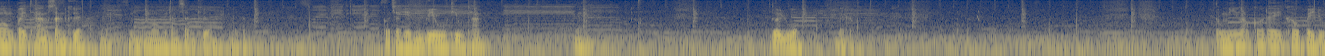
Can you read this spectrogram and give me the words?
มองไปทางสันเขื่อนนะมองไปทางสันเขื่อนนะครับก็จะเห็นวิวทิวทัศน์นะฮะโดยรวมนะครับตรงนี้เราก็ได้เข้าไปดู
